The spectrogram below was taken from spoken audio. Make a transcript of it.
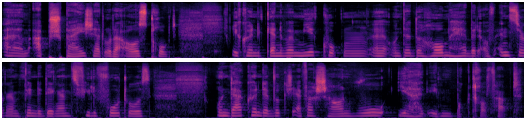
ähm, abspeichert oder ausdruckt. Ihr könnt gerne bei mir gucken. Äh, unter The Home Habit auf Instagram findet ihr ganz viele Fotos. Und da könnt ihr wirklich einfach schauen, wo ihr halt eben Bock drauf habt.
